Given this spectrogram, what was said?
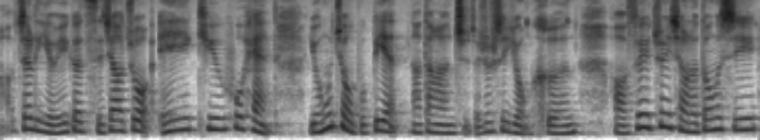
好，这里有一个词叫做 aq hu han，永久不变，那当然指的就是永恒。好，所以最小的东西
